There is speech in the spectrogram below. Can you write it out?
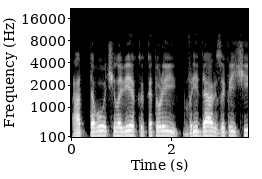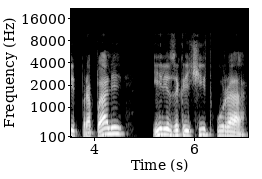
а от того человека, который в рядах закричит «пропали» или закричит «Ура!».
